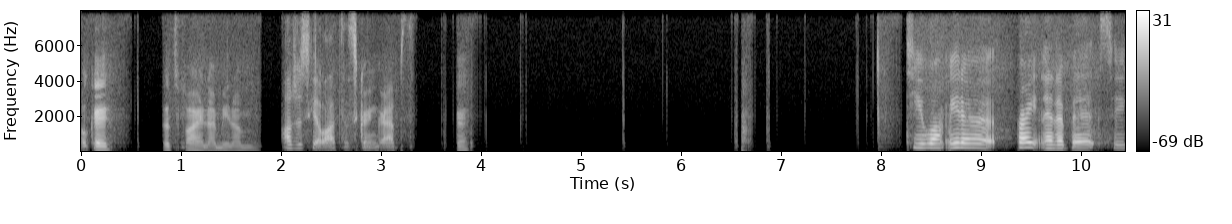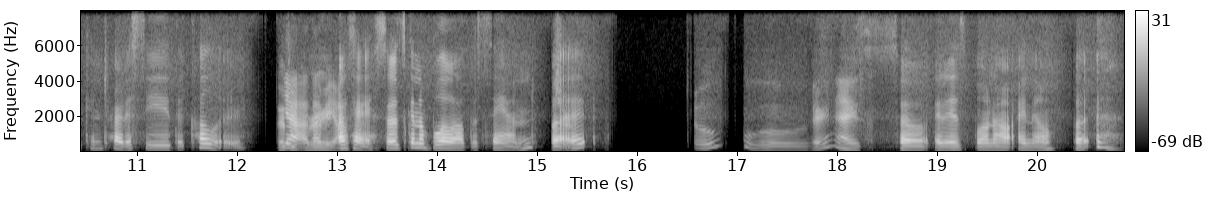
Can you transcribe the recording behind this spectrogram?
Okay, that's fine. I mean, I'm I'll just get lots of screen grabs. Do you want me to brighten it a bit so you can try to see the color? that'd yeah, be that'd great. be awesome. Okay, so it's going to blow out the sand, but Ooh, very nice. so it is blown out, I know, but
